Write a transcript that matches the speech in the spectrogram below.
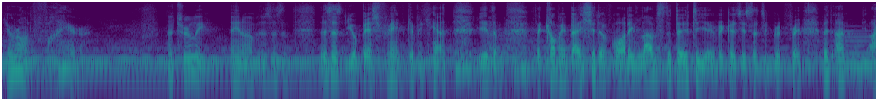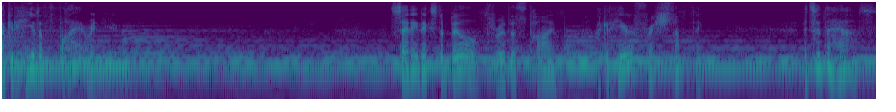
you're on fire. No, truly, you know, this isn't this isn't your best friend giving out you the, the commendation of what he loves to do to you because you're such a good friend. But I, I could hear the fire in you. Standing next to Bill through this time. I could hear a fresh something. It's in the house.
